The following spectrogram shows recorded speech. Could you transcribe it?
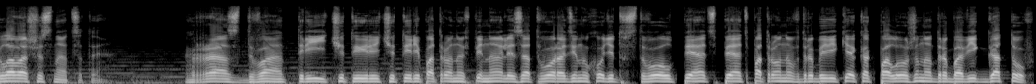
Глава 16. Раз, два, три, четыре, четыре патрона в пенале, затвор один уходит в ствол, пять, пять патронов в дробовике, как положено, дробовик готов.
